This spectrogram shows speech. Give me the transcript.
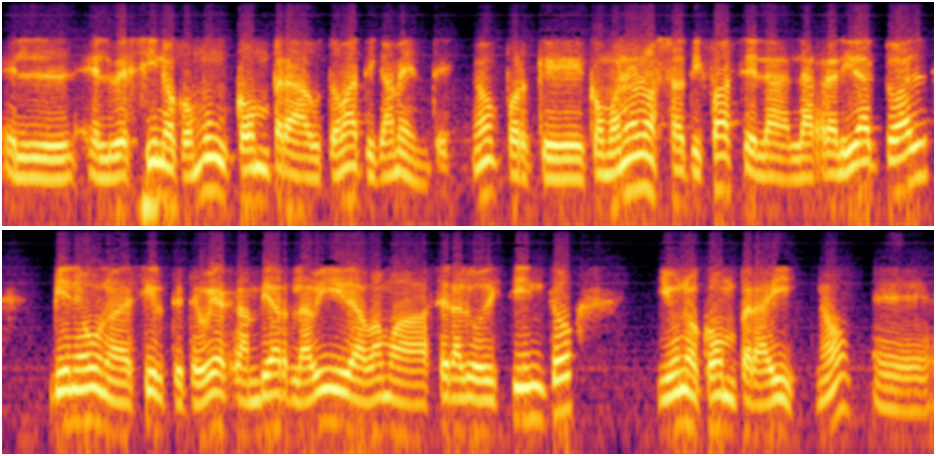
el, el vecino común compra automáticamente, ¿no? Porque como no nos satisface la, la realidad actual, viene uno a decirte, te voy a cambiar la vida, vamos a hacer algo distinto, y uno compra ahí, ¿no? Eh,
